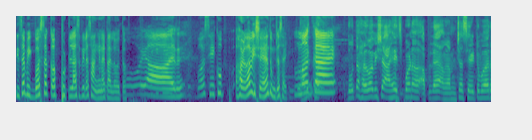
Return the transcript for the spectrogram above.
तिचा बिग बॉसचा कप फुटला असं तिला सांगण्यात आलं होतं. हो यार. बिग बॉस हे खूप हळवा विषय आहे तुमच्यासाठी. मग काय? तो तर हळवा विषय आहेच पण आपल्या आमच्या सेटवर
